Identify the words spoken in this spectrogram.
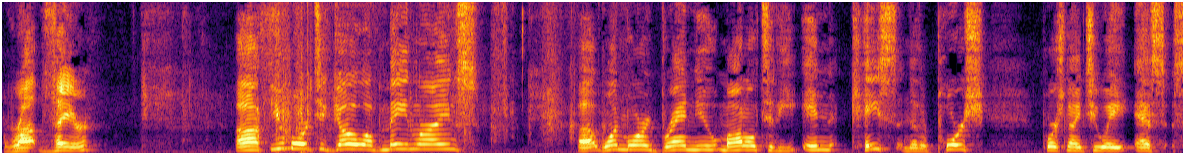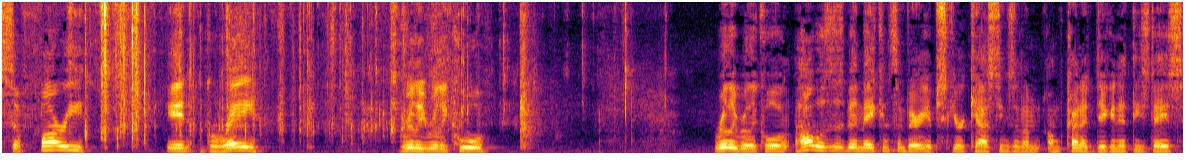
right there. A uh, few more to go of main lines. Uh, one more brand new model to the in case. Another Porsche. Porsche 928S Safari in gray. Really, really cool. Really, really cool. Wheels has been making some very obscure castings, and I'm, I'm kind of digging it these days.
